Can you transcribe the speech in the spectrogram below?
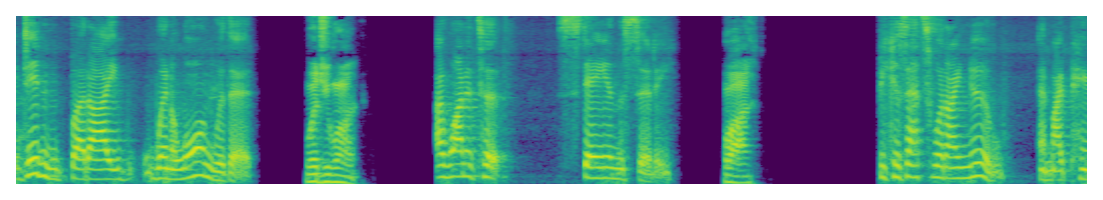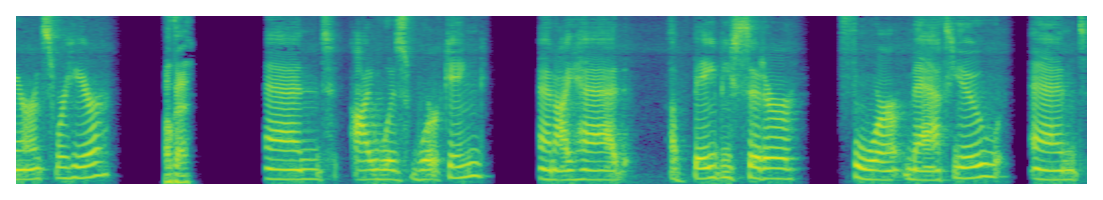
didn't, but I went along with it. What'd you want? I wanted to stay in the city Why? because that's what I knew. And my parents were here, Okay. and I was working, and I had a babysitter for Matthew, and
